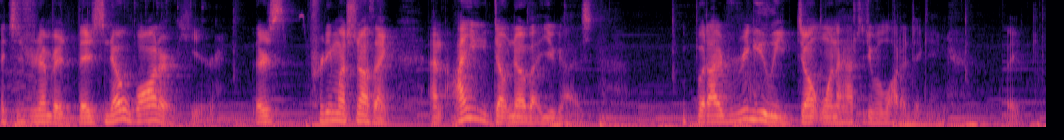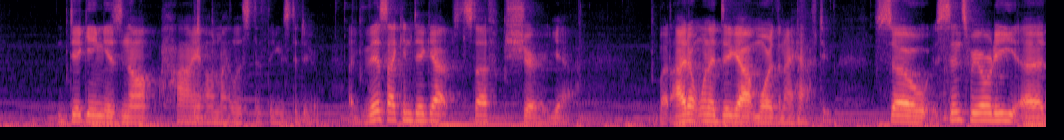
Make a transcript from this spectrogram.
I just remembered there's no water here. There's pretty much nothing. And I don't know about you guys, but I really don't want to have to do a lot of digging. Like, digging is not high on my list of things to do. Like this, I can dig out stuff, sure, yeah. But I don't want to dig out more than I have to. So since we already uh,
